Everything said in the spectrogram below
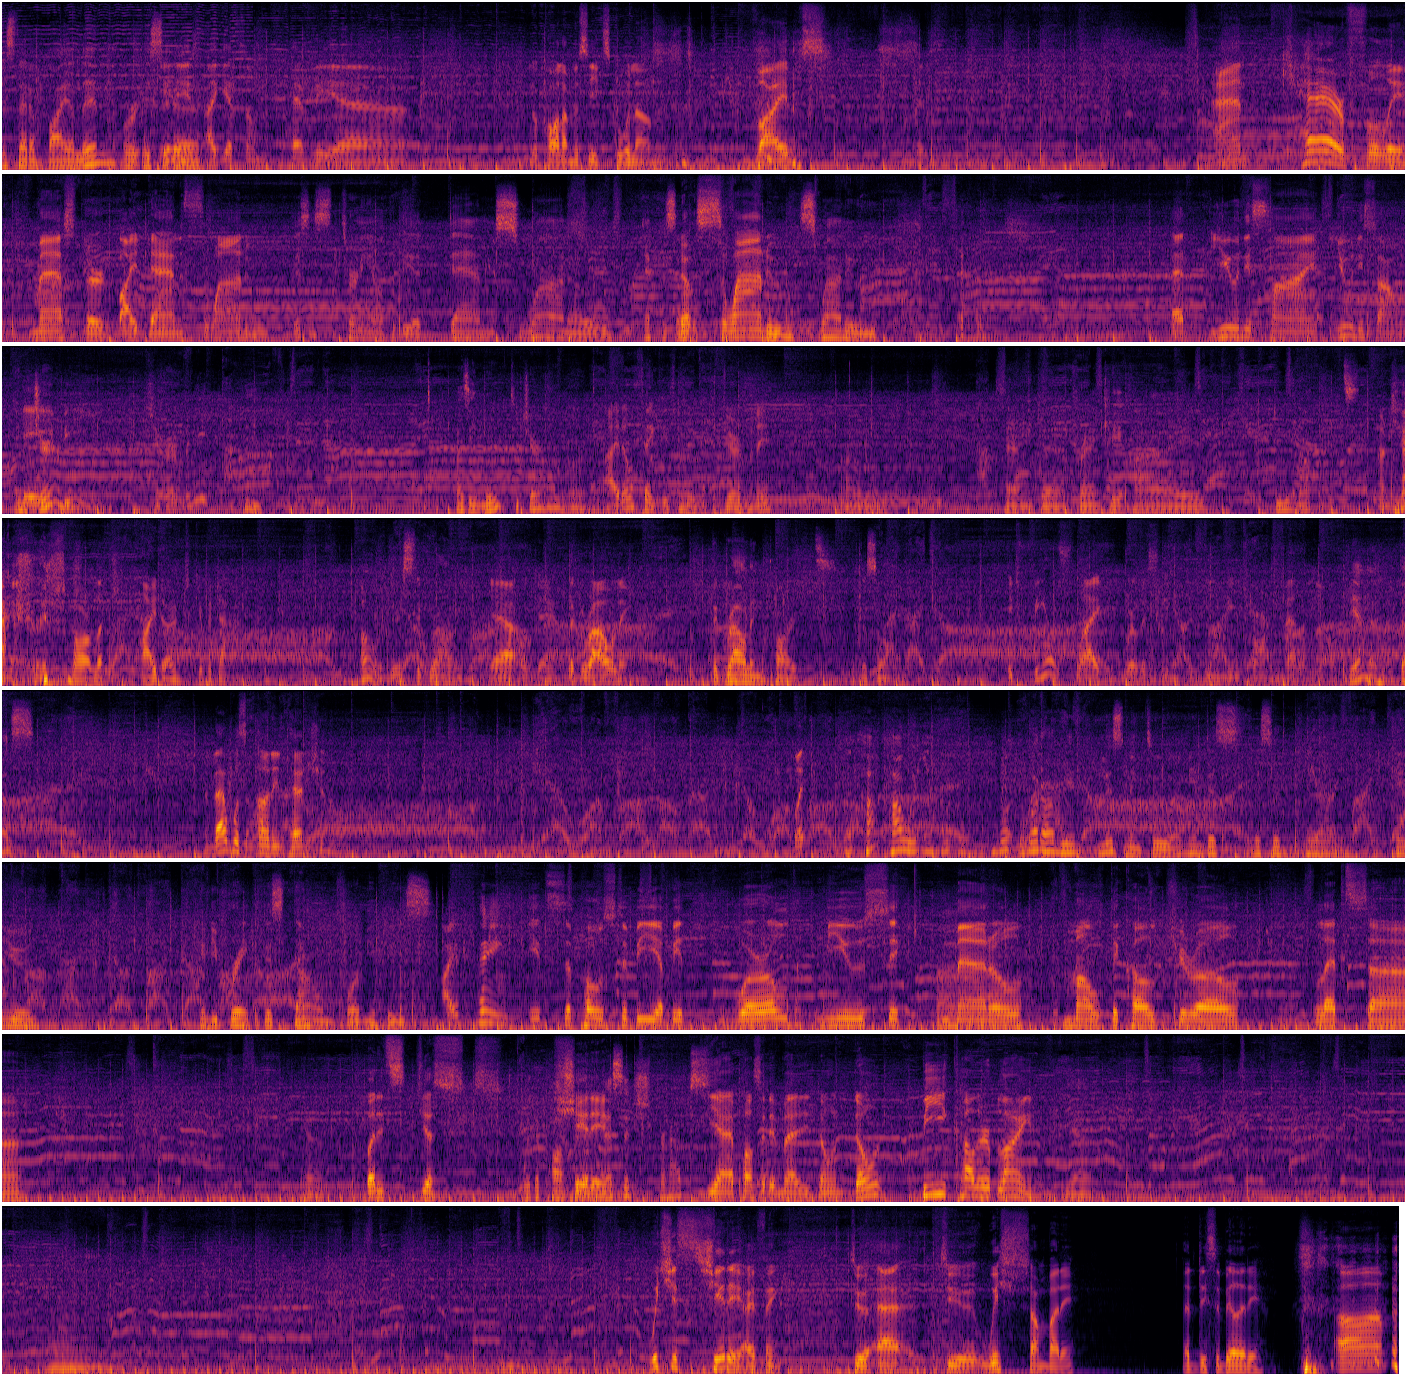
is that a violin or is it, It a? I get some heavy uh, lokala musikskolan vibes. And carefully mastered by Dan Swanö. This is turning out to be a Dan Swano episode. No, Swanu Swanu. at Unisign, Unisound In AB. Germany. Germany? Has he moved to Germany or I don't think he's moved to Germany. I don't know. And uh, frankly, I do not. And actually, Scarlet, I don't give a damn. Oh, there's the growling. Yeah, okay. The growling. The growling part of the song. It feels like we're listening to female metal now. Yeah, it does. And that was unintentional. But How, how we- what, what are we listening to? I mean, this, this is, uh, can you, can you break this down for me, please? I think it's supposed to be a bit world music, Ah. metal, multicultural. Let's, uh, Yeah. but it's just, With a positive Shitty. message, perhaps? yeah, a positive message. Don't, don't be colorblind. Yeah. Which is shitty, I think, to uh, to wish somebody a disability. um,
